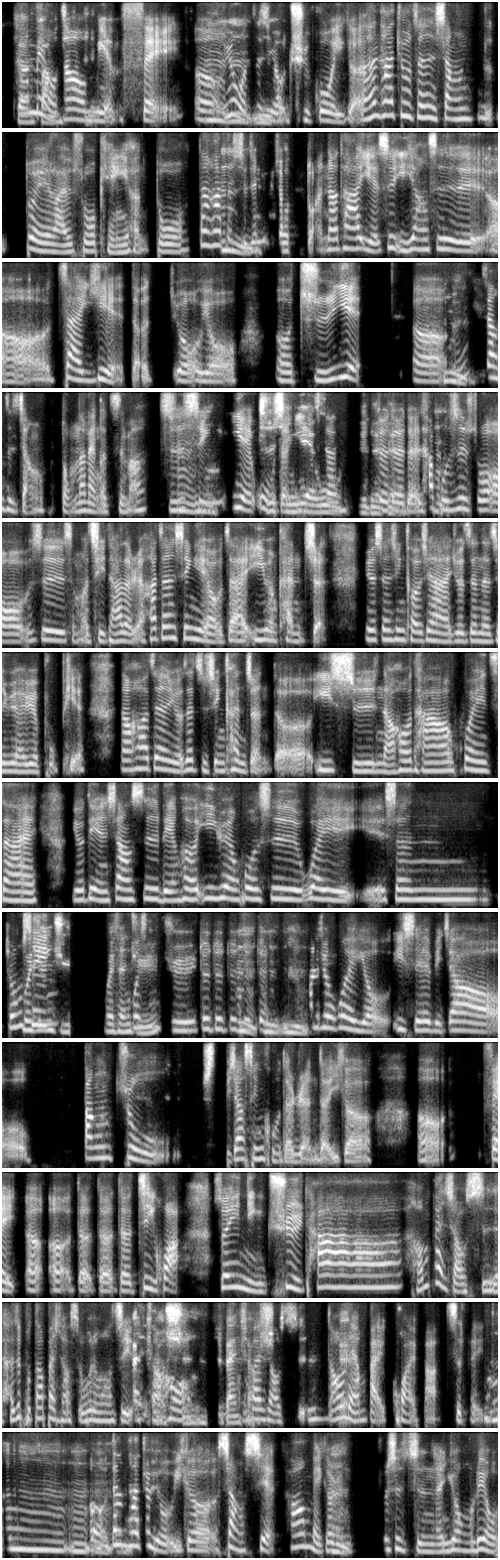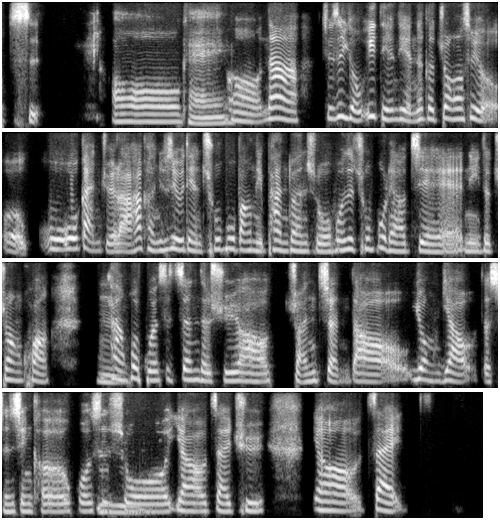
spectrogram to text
它没有到免费，呃，因为我自己有去过一个，但它就真的相对来说便宜很多，但它的时间比较短。那它也是一样是呃在业的，有有。呃，职业，呃，这样子讲懂那两个字吗？执行业务的医生，对对对对，他不是说哦是什么其他的人，他真心也有在医院看诊，因为身心科现在就真的是越来越普遍。然后他真的有在执行看诊的医师，然后他会在有点像是联合医院或是卫生中心、卫生局、卫生局，对对对对对，他就会有一些比较帮助。比较辛苦的人的一个呃费呃呃的的的计划，所以你去他好像半小时还是不到半小时，我有点忘记。半小时半半小时，然后两百块吧之类的。嗯嗯嗯。但他就有一个上限，他每个人就是只能用六次。OK。哦，那其实有一点点那个状况是有，我我感觉啦，他可能就是有点初步帮你判断说，或是初步了解你的状况。看会不会是真的需要转诊到用药的身心科，或是说要再去，要再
